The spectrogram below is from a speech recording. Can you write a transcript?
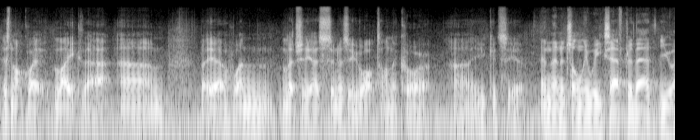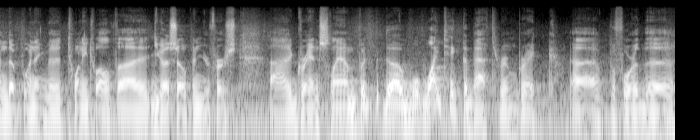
it's not quite like that. Um, but yeah, when literally as soon as we walked on the court, uh, you could see it. And then it's only weeks after that you end up winning the 2012 uh, U.S. Open, your first uh, Grand Slam. But uh, why take the bathroom break uh, before the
